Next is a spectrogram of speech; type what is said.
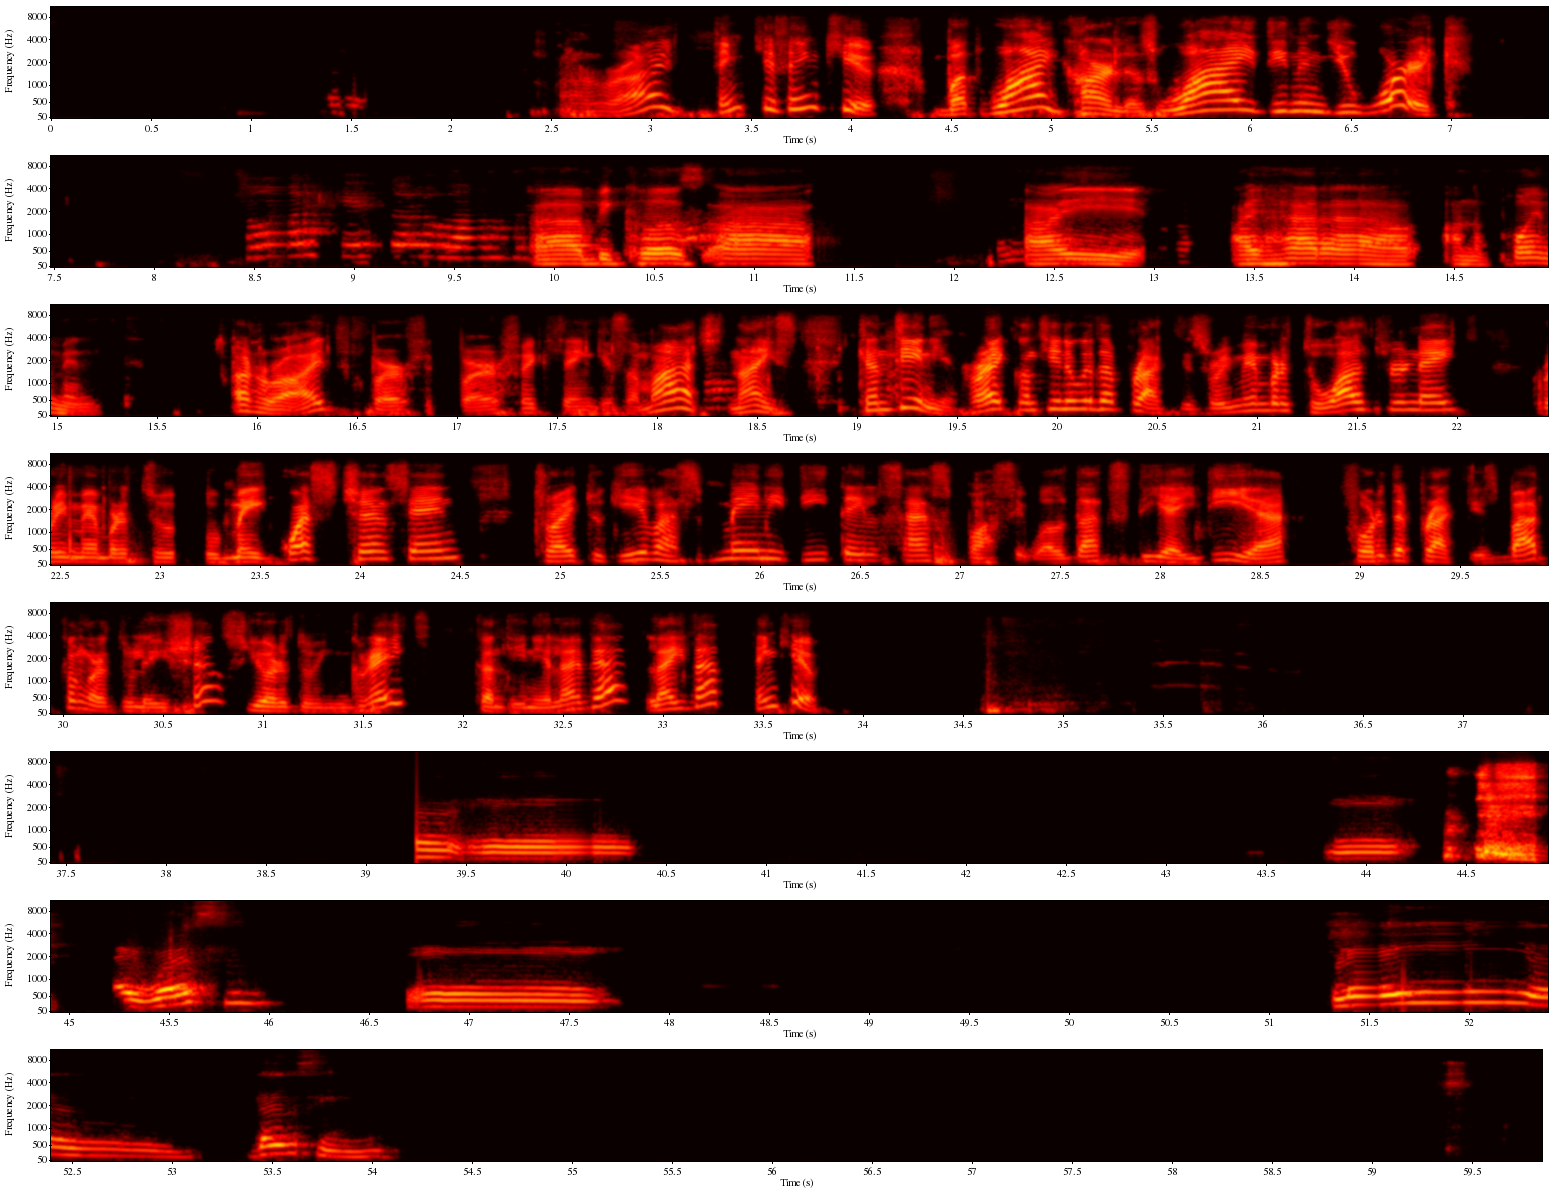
All right, thank you, thank you. But why, Carlos? Why didn't you work? Uh, because uh, I I had a, an appointment. All right, perfect, perfect. Thank you so much. Nice. Continue, right? Continue with the practice. Remember to alternate. Remember to make questions and try to give as many details as possible. That's the idea for the practice. But congratulations, you're doing great. Continue like that, like that. Thank you. Uh, uh, I was uh, playing and dancing.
